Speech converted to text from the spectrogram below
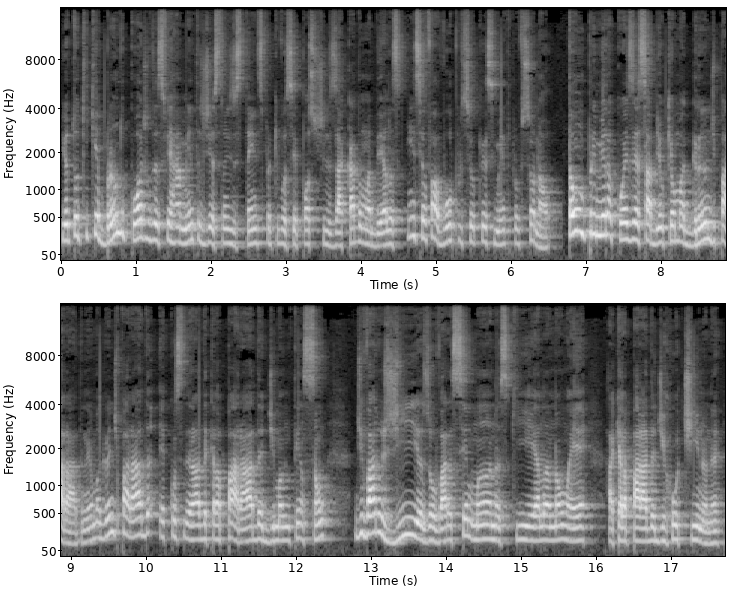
e eu estou aqui quebrando o código das ferramentas de gestão existentes para que você possa utilizar cada uma delas em seu favor para o seu crescimento profissional. Então, a primeira coisa é saber o que é uma grande parada. Né? Uma grande parada é considerada aquela parada de manutenção de vários dias ou várias semanas que ela não é aquela parada de rotina, né?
